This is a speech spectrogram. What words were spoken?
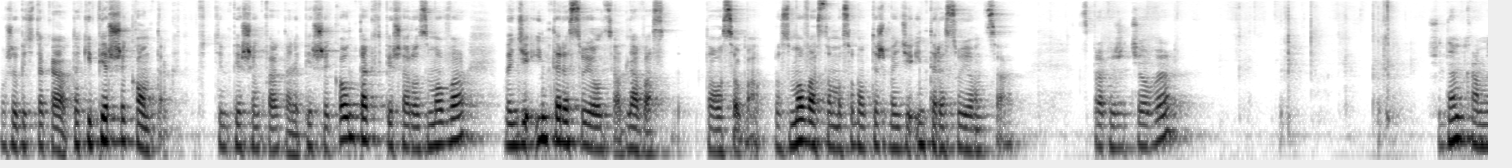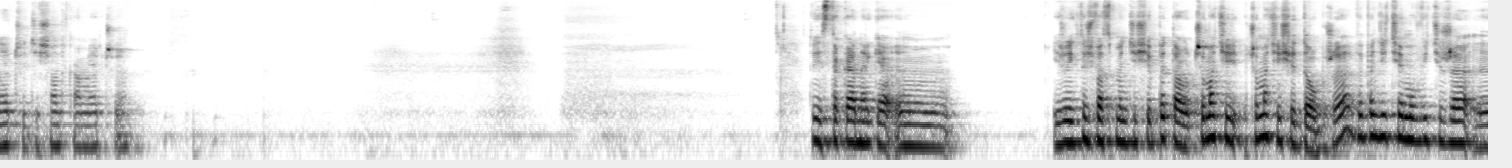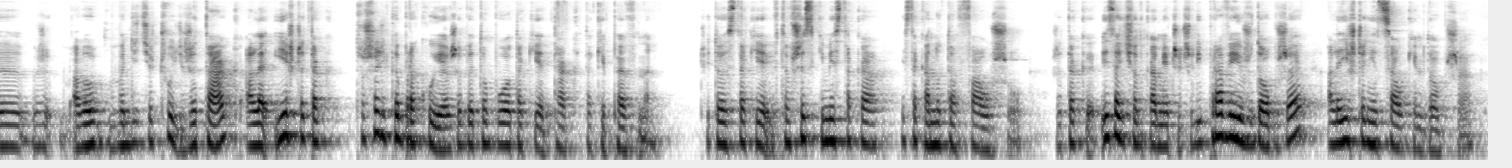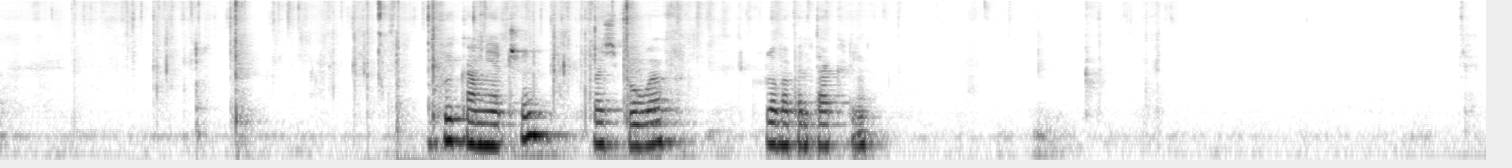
Może być taka, taki pierwszy kontakt w tym pierwszym kwartale. Pierwszy kontakt, pierwsza rozmowa będzie interesująca dla Was ta osoba. Rozmowa z tą osobą też będzie interesująca. Sprawy życiowe. Siódemka mieczy, dziesiątka mieczy. Tu jest taka energia jeżeli ktoś Was będzie się pytał, czy macie, czy macie się dobrze, Wy będziecie mówić, że, y, że albo będziecie czuć, że tak, ale jeszcze tak troszeczkę brakuje, żeby to było takie tak, takie pewne. Czyli to jest takie, w tym wszystkim jest taka, jest taka nuta fałszu, że tak jest za dziesiątka mieczy, czyli prawie już dobrze, ale jeszcze nie całkiem dobrze. Dwójka mieczy, weź buław, królowa pentakli.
